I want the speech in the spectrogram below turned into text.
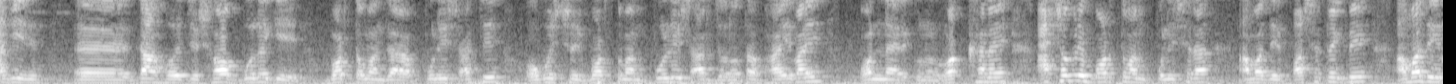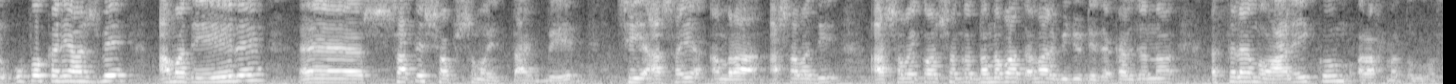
আগে যা হয়েছে সব বলে গিয়ে বর্তমান যারা পুলিশ আছে, অবশ্যই বর্তমান পুলিশ আর জনতা ভাই ভাই অন্যায়ের কোনো রক্ষা নেই। আশা করি বর্তমান পুলিশরা আমাদের পাশে থাকবে, আমাদের উপকারে আসবে, আমাদের সাথে সবসময় থাকবে। সেই আশায় আমরা আশাবাদী। আর সবাইকে অসংখ্য ধন্যবাদ আমার ভিডিওটি দেখার জন্য। আসসালামু আলাইকুম রহমতুল্লাহ।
